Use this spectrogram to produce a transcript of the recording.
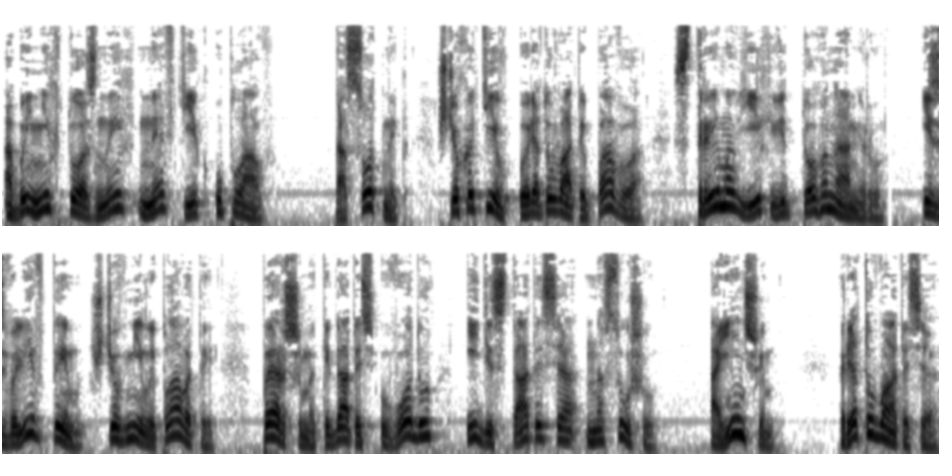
аби ніхто з них не втік у плав. Та сотник, що хотів урятувати Павла, стримав їх від того наміру і звелів тим, що вміли плавати, першими кидатись у воду і дістатися на сушу, а іншим рятуватися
